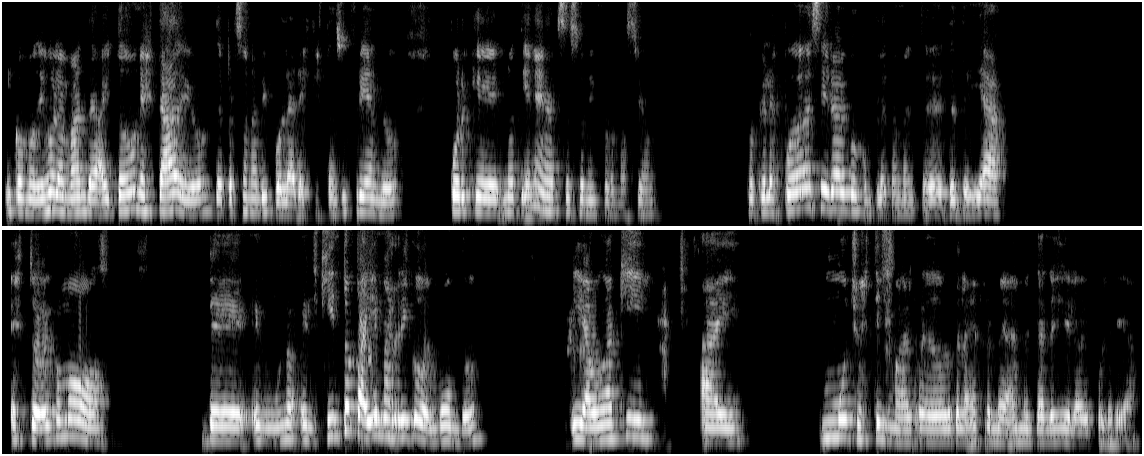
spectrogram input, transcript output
Y como dijo la Amanda, hay todo un estadio de personas bipolares que están sufriendo porque no tienen acceso a la información. Porque les puedo decir algo completamente desde ya. Estoy como de en uno, el quinto país más rico del mundo y aún aquí hay mucho estigma alrededor de las enfermedades mentales y de la bipolaridad.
